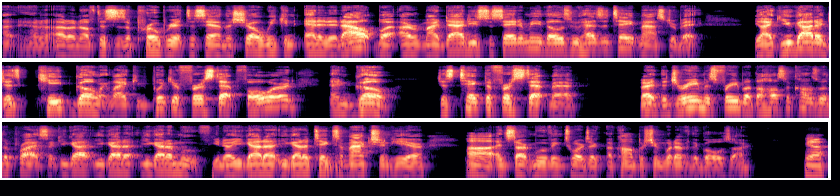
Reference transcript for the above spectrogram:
I, I don't know if this is appropriate to say on the show. We can edit it out, but I, my dad used to say to me, "Those who hesitate masturbate." Like you got to just keep going. Like you put your first step forward and go. Just take the first step, man. Right? The dream is free, but the hustle comes with a price. Like you got you gotta you gotta move. You know, you gotta you gotta take some action here uh, and start moving towards accomplishing whatever the goals are. Yeah.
